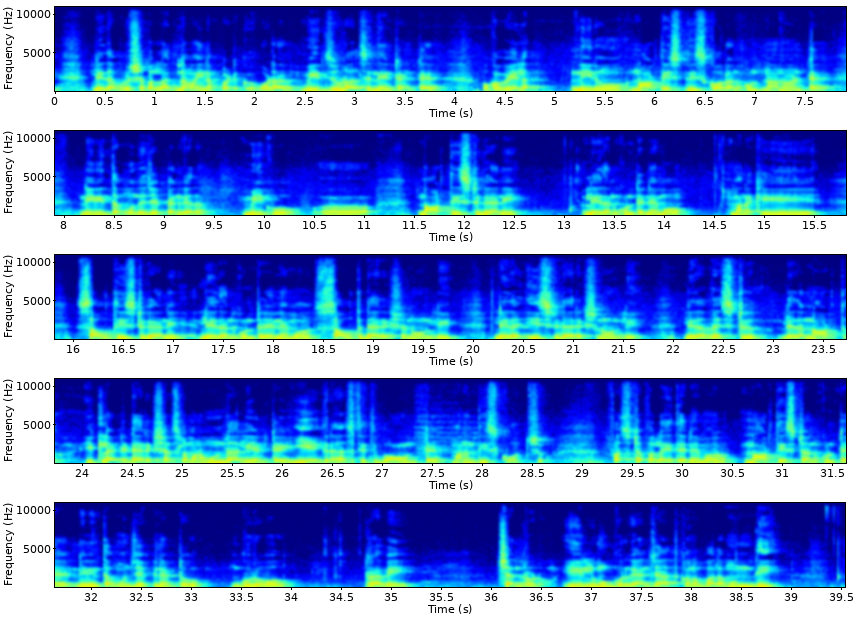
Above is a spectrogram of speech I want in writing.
లేదా వృషభ లగ్నం అయినప్పటికీ కూడా మీరు చూడాల్సింది ఏంటంటే ఒకవేళ నేను నార్త్ ఈస్ట్ తీసుకోవాలనుకుంటున్నాను అంటే నేను ఇంతకుముందు చెప్పాను కదా మీకు నార్త్ ఈస్ట్ కానీ లేదనుకుంటేనేమో మనకి సౌత్ ఈస్ట్ కానీ లేదనుకుంటేనేమో సౌత్ డైరెక్షన్ ఓన్లీ లేదా ఈస్ట్ డైరెక్షన్ ఓన్లీ లేదా వెస్ట్ లేదా నార్త్. ఇట్లాంటి డైరెక్షన్స్లో మనం ఉండాలి అంటే ఏ గ్రహస్థితి బాగుంటే మనం తీసుకోవచ్చు. ఫస్ట్ ఆఫ్ ఆల్ అయితేనేమో నార్త్ ఈస్ట్ అనుకుంటే నేను ఇంతకుముందు చెప్పినట్టు గురువు రవి చంద్రుడు. వీళ్ళు ముగ్గురు కానీ జాతకంలో బలం ఉంది.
